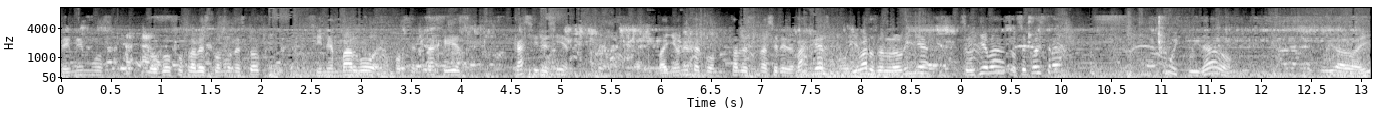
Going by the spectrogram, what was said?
Tenemos los dos otra vez con un stock. Sin embargo, el porcentaje es casi de 100. Bayonetta con tal vez una serie de bangers o llevarlos a la orilla. Se los lleva, los secuestra. Uy, cuidado. Cuidado ahí.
